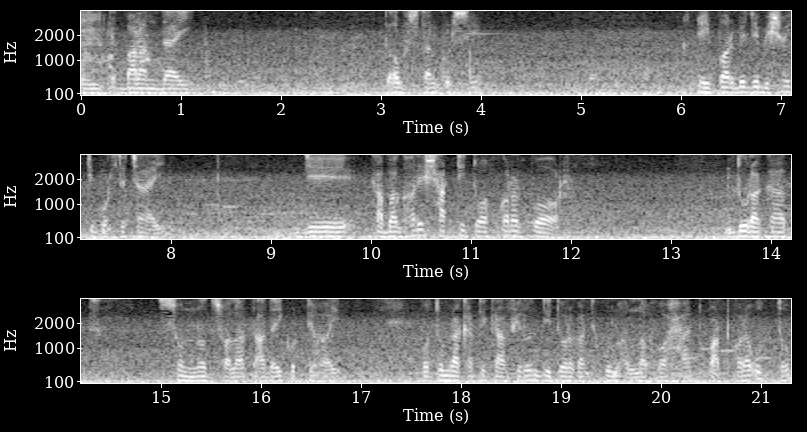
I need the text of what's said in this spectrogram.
এই বারান্দায় অবস্থান করছি। এই পর্বে যে বিষয়টি বলতে চাই, যে কাবা ঘরে ষাটটি তফ করার পর দুরাকাত সন্ন্যত সলাত আদায় করতে হয়। প্রথম রাখাতে কাফিরুন, দ্বিতীয় রাখাতে কুল আল্লাহ হাত পাঠ করা উত্তম।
